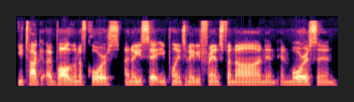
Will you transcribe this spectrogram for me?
You talk uh, Baldwin, of course. I know you said you pointed to maybe Frantz Fanon and, and Morrison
